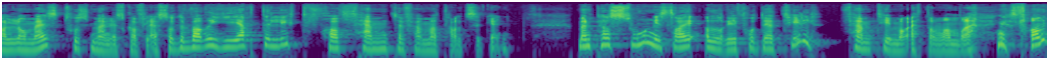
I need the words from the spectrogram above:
aller mest hos mennesker flest. Og det varierte litt fra fem til fem og et halvt sekund. Men personlig så har jeg aldri fått det til fem timer etter hverandre. Sånn?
